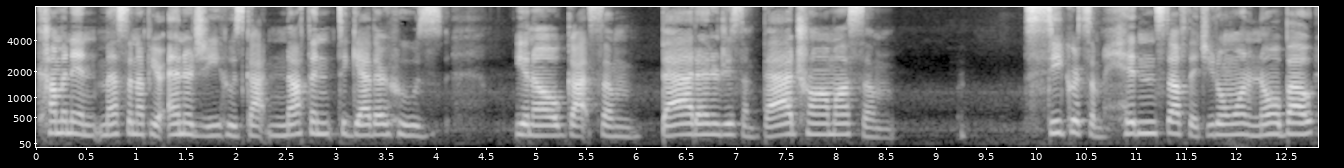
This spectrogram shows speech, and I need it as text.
coming in messing up your energy who's got nothing together who's you know got some bad energy some bad trauma some secrets, some hidden stuff that you don't want to know about.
